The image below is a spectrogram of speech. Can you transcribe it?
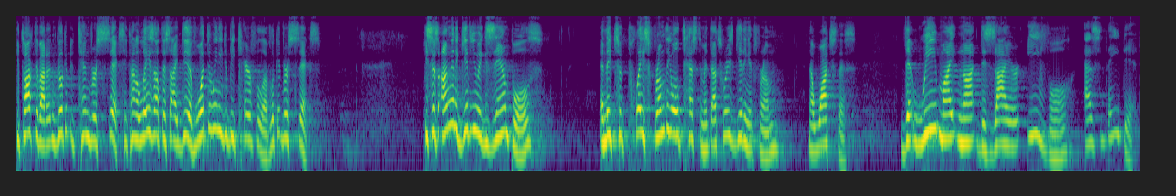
He talked about it, and look at 10, verse 6. He kind of lays out this idea of what do we need to be careful of. Look at verse 6. He says, I'm going to give you examples, and they took place from the Old Testament. That's where he's getting it from. Now, watch this. That we might not desire evil as they did.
